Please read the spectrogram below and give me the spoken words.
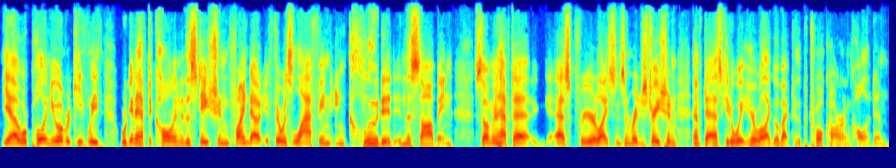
Yeah, we're pulling you over, Keith Leith. We're going to have to call into the station and find out if there was laughing included in the sobbing. So I'm going to have to ask for your license and registration. I have to ask you to wait here while I go back to the patrol car and call it in.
